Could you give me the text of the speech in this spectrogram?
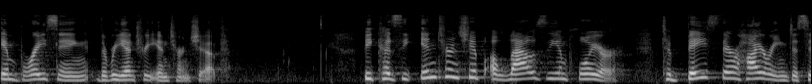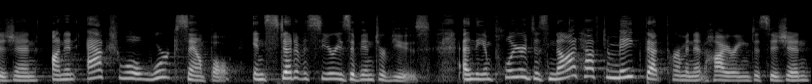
embracing the reentry internship? Because the internship allows the employer to base their hiring decision on an actual work sample instead of a series of interviews. And the employer does not have to make that permanent hiring decision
